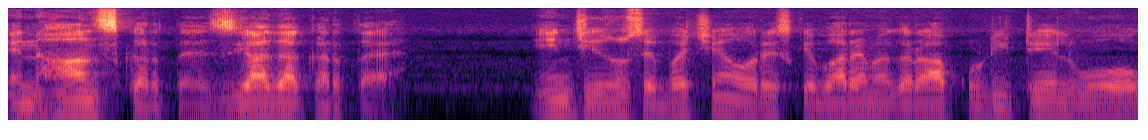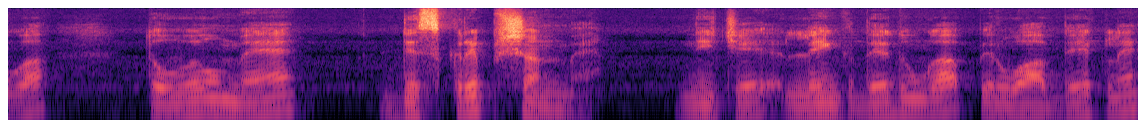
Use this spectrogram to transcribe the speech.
इन्हांस करता है, ज़्यादा करता है। इन चीज़ों से बचें और इसके बारे में अगर आपको डिटेल वो होगा तो वो मैं डिस्क्रिप्शन में नीचे लिंक दे दूँगा, फिर वो आप देख लें।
